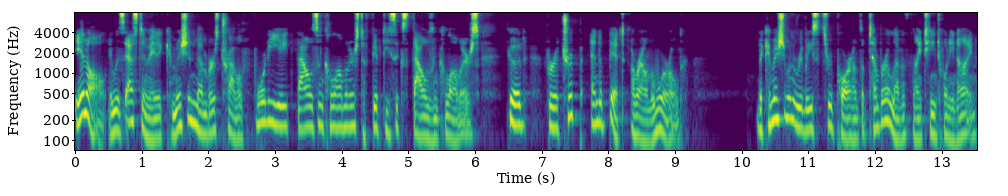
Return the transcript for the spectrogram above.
In all, it was estimated Commission members traveled 48,000 kilometers to 56,000 kilometers, good for a trip and a bit around the world. The Commission would release its report on September 11, 1929,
